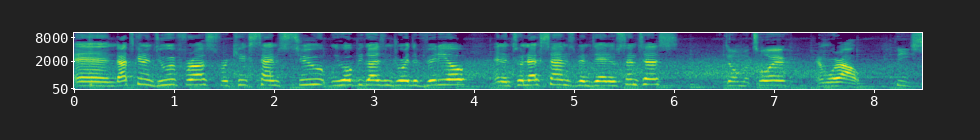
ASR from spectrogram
And that's gonna do it for us for Kicks Times 2. We hope you guys enjoyed the video. And until next time, it's been Daniel Sintes, Dylan Matoyer, and we're out. peace.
